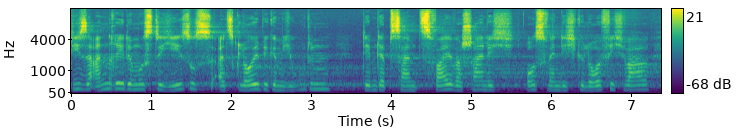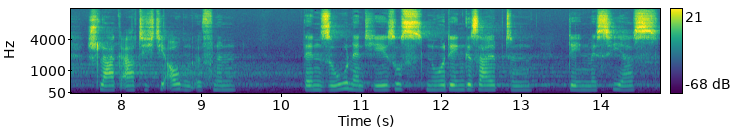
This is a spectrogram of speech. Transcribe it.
Diese Anrede musste Jesus als gläubigem Juden, dem der Psalm 2 wahrscheinlich auswendig geläufig war, schlagartig die Augen öffnen. Denn so nennt Jesus nur den Gesalbten, den Messias.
